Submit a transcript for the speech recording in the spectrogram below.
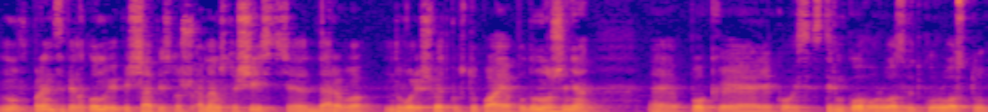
ну, в принципі, на клоновій піщапі 100 ММ106 е, дерево доволі швидко вступає в плодоношення, поки якогось стрімкого розвитку росту,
